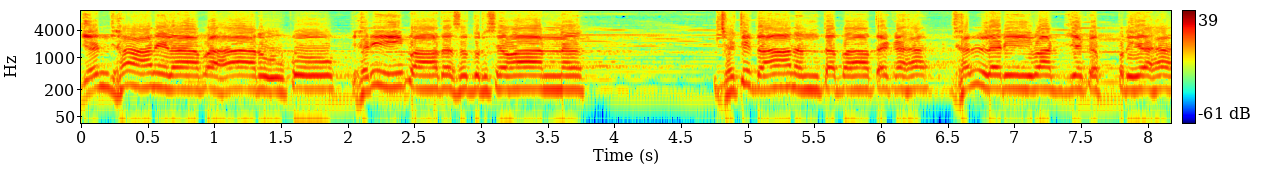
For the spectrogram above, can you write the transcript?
जञ्झानिलापः रूपो झरीपादसदृशवान् झटितानन्तपातकः झल्लरीवाद्यकप्रियः।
